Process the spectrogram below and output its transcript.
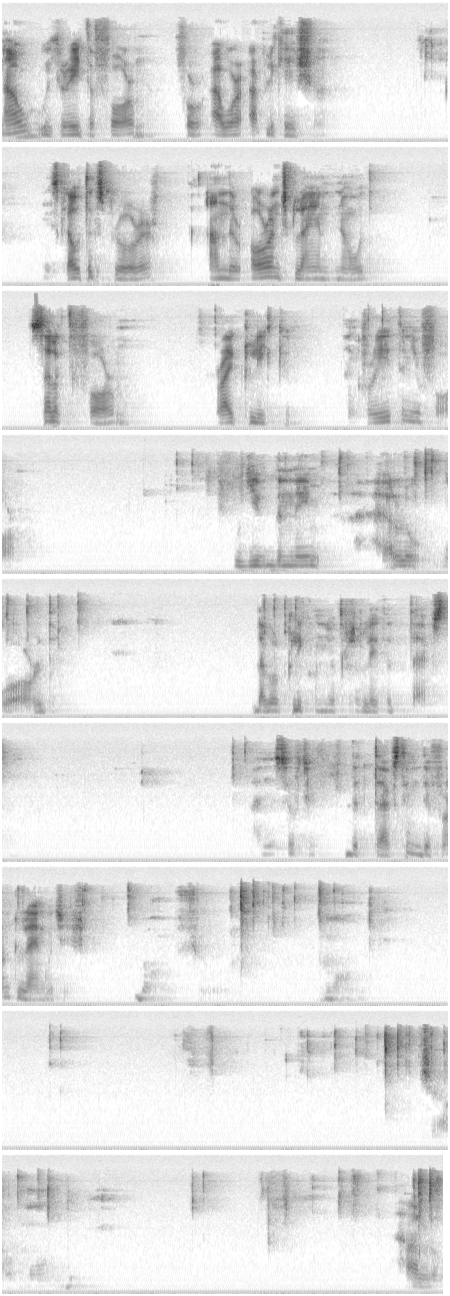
Now we create a form for our application. In Scout Explorer, under Orange Client node, select Form, right-click and create a new form. We give the name Hello World. Double-click on your translated text and insert the text in different languages. Bonjour, Ciao. Hello,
